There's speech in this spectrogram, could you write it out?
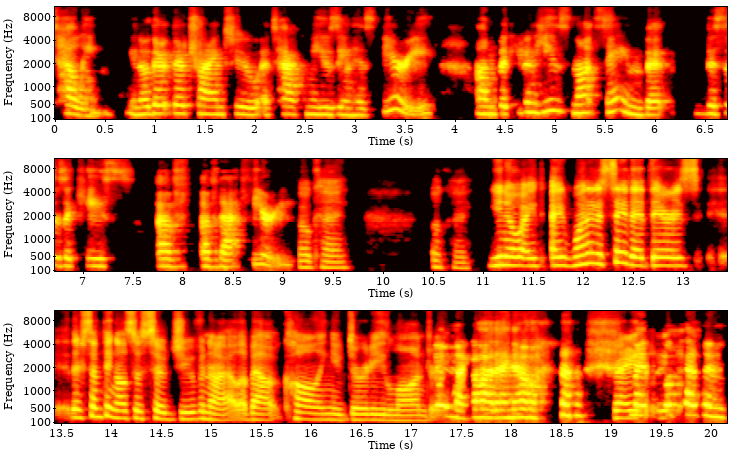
telling. You know, they're they're trying to attack me using his theory, um, but even he's not saying that this is a case of of that theory. Okay. Okay. You know, I, I wanted to say that there's eh, there's something also so juvenile about calling you dirty laundry. Oh my god, I know. right? my little cousin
